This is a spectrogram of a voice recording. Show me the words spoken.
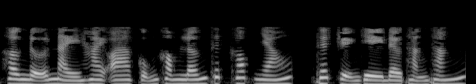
Hơn nữa này hai oa cũng không lớn thích khóc nháo, thích chuyện gì đều thẳng thắn.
